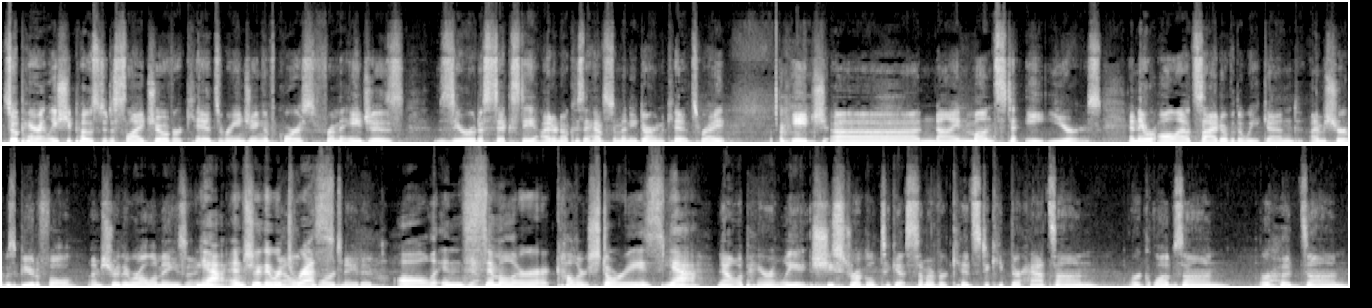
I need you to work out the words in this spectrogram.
So apparently, she posted a slideshow of her kids, ranging, of course, from ages zero to 60. I don't know, because they have so many darn kids, right? age uh, nine months to eight years. And they were all outside over the weekend. I'm sure it was beautiful. I'm sure they were all amazing. Yeah, I'm sure they were Well dressed coordinated. all in Yeah. similar color stories. Yeah. Now, apparently, she struggled to get some of her kids to keep their hats on, or gloves on, or hoods on.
